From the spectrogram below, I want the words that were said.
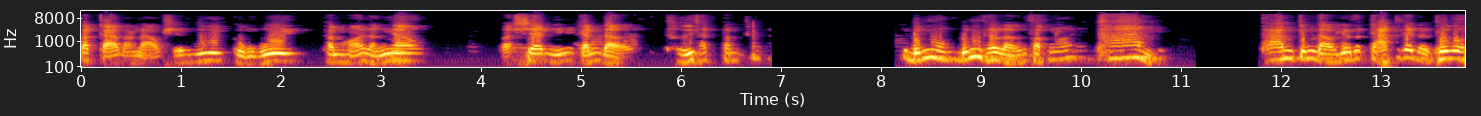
tất cả bạn đạo sẽ vui, cùng vui, thăm hỏi lẫn nhau và xem những cái cảnh đời, thử thách tâm. Thức đúng không đúng theo lời ông Phật nói, tham. Tham chung đầu vô nó cạp cái là thua.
